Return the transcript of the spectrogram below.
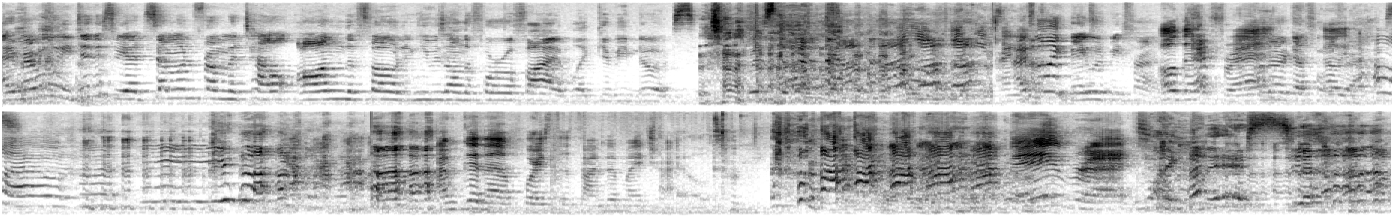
I remember when we did this, we had someone from Mattel on the phone, and he was on the 405, like giving notes. It was the best. I feel like they would be friends. Oh, they're friends. Oh, they're definitely Oh, yeah. friends. Hello. I'm gonna force this onto my child. Favorite like this.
